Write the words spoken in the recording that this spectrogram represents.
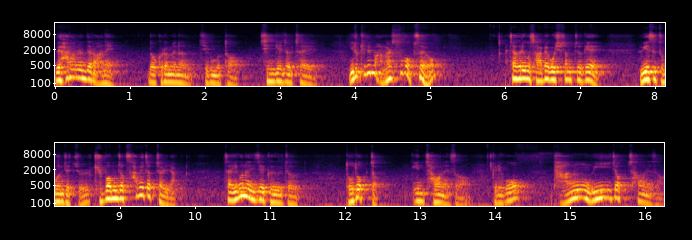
왜 하라는 대로 안 해? 너 그러면은 지금부터 징계 절차에 이렇게 되면 안 할 수가 없어요. 자, 그리고 453쪽에 위에서 두 번째 줄, 규범적 사회적 전략. 자, 이거는 이제 그, 저, 도덕적인 차원에서, 그리고 당위적 차원에서,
